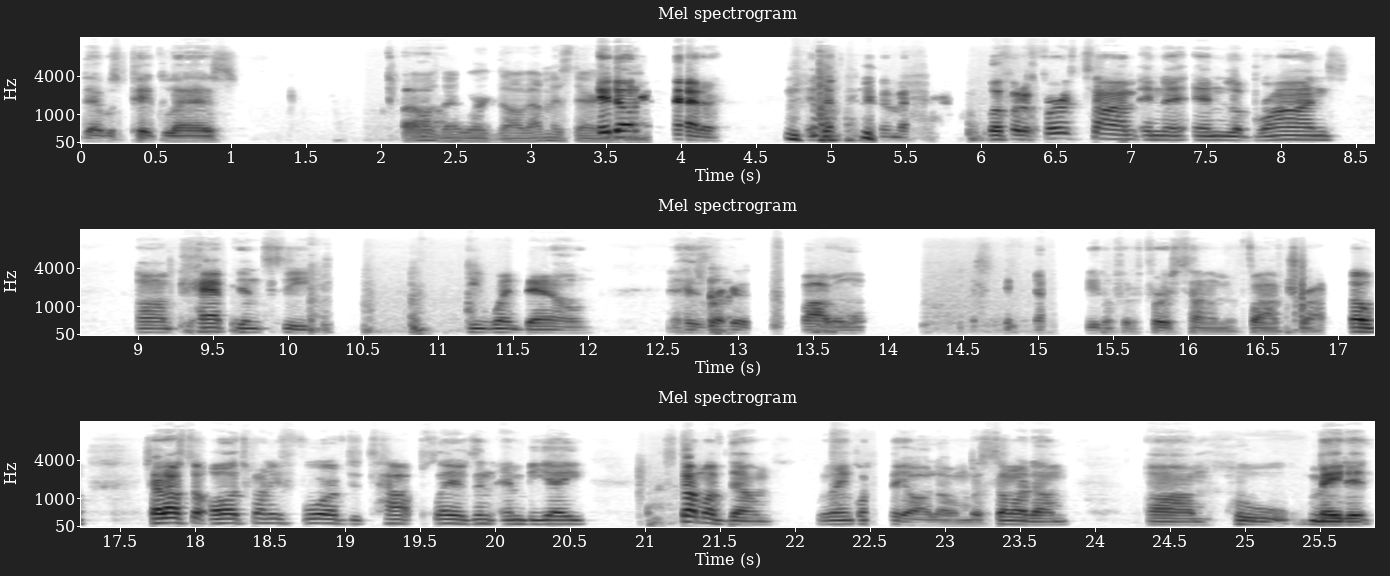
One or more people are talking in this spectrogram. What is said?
that was picked last? How does that work, dog? I missed that. It doesn't matter. It doesn't matter. But for the first time in the in LeBron's um, captaincy, he went down, and his record is five and one. For the first time in five tries. So shout out to all 24 of the top players in NBA. Some of them, we ain't gonna say all of them, but some of them um, who made it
